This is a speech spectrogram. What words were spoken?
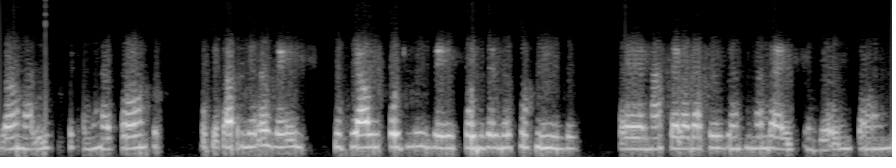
jornalista, como repórter, porque foi a primeira vez que o Piauí pôde me ver, pôde ver meu sorriso é, na tela da televisão na 10, entendeu? Então,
